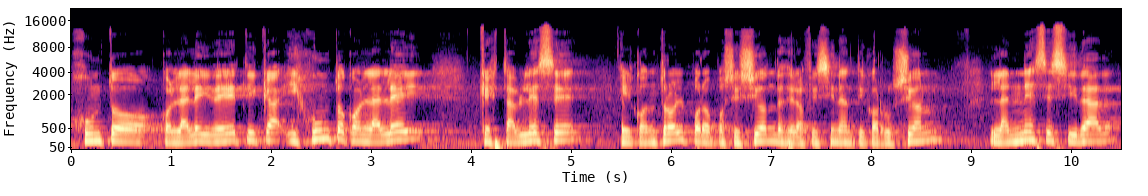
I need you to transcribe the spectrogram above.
junto con la ley de ética y junto con la ley que establece el control por oposición desde la Oficina Anticorrupción, la necesidad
